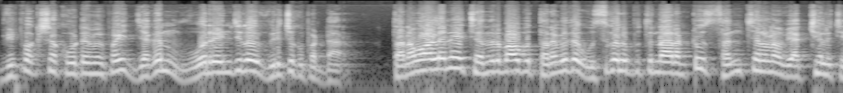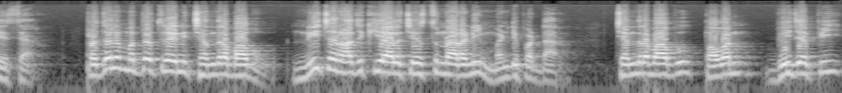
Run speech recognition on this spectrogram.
విపక్ష కూటమిపై జగన్ ఓ రేంజ్లో విరుచుకుపడ్డారు. తన వాళ్ళనే చంద్రబాబు తన మీద ఉసుగొలుపుతున్నారంటూ సంచలన వ్యాఖ్యలు చేశారు. ప్రజల మద్దతు లేని చంద్రబాబు నీచ రాజకీయాలు చేస్తున్నారని మండిపడ్డారు. చంద్రబాబు పవన్ బీజేపీ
